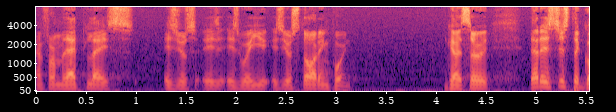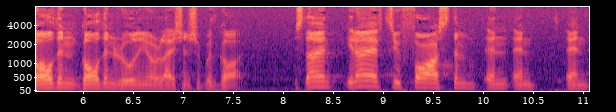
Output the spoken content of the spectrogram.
and from that place is your, is, is where you, is your starting point. Okay, so that is just the golden, golden rule in your relationship with God. Just don't, you don't have to fast and, and, and, and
